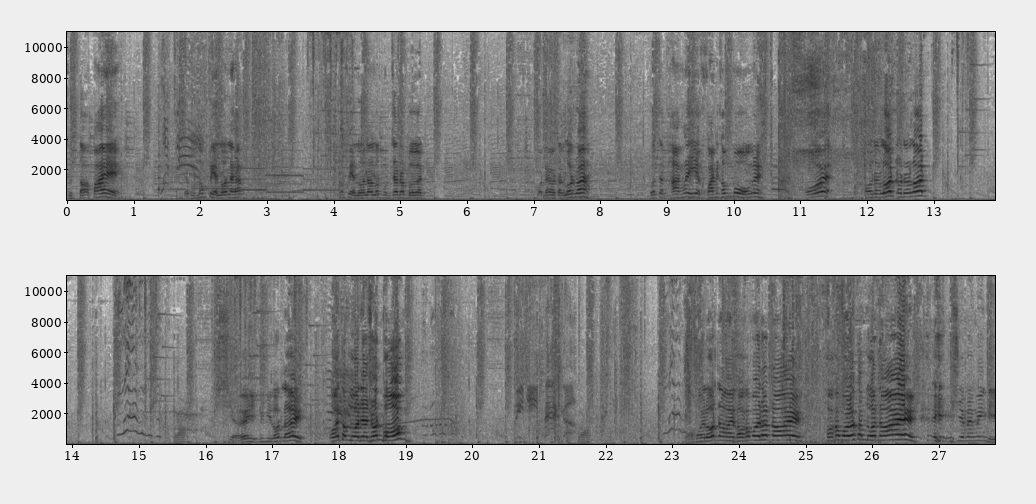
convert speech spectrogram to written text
จุดต่อไป เดี๋ยวผมต้องเปลี่ยนรถแล้วครับ ต้องเปลี่ยนรถแล้วรถผมจะระเบิด กดแล้วออกจากรถวะ รถจะพังแล้วเหี้ยควันเขาโมงเลย โอ้ย ออกจากรถ ออกจากรถเฉยไม่มีรถเลย โอ้ยตำรวจอย่าชนผม โมยรถหน่อย ขอขโมยรถหน่อย ขอขโมยรถตำรวจหน่อยไอ้เชี่ยแม่งวิ่งหนี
